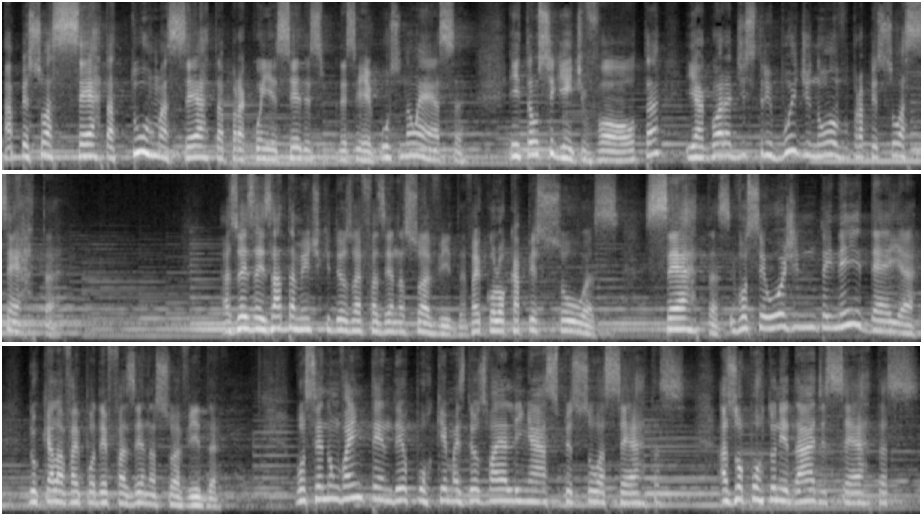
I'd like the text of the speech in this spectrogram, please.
a pessoa certa, a turma certa para conhecer desse, desse recurso não é essa. Então é o seguinte, volta e agora distribui de novo para a pessoa certa. Às vezes é exatamente o que Deus vai fazer na sua vida. Vai colocar pessoas certas. E você hoje não tem nem ideia do que ela vai poder fazer na sua vida. Você não vai entender o porquê, mas Deus vai alinhar as pessoas certas, as oportunidades certas.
